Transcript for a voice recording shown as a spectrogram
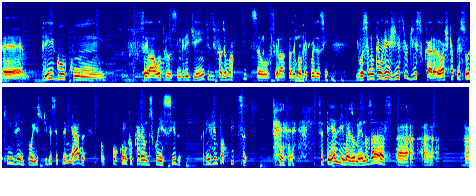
é, trigo com, sei lá, outros ingredientes e fazer uma pizza ou, sei lá, fazer qualquer coisa assim. E você não tem um registro disso, cara. Eu acho que a pessoa que inventou isso devia ser premiada. Pô, como que o cara é um desconhecido? O cara inventou a pizza. você tem ali mais ou menos a, a, a, a,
